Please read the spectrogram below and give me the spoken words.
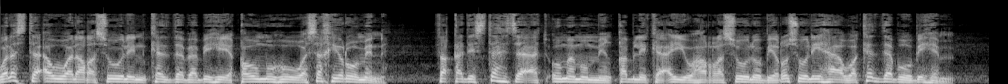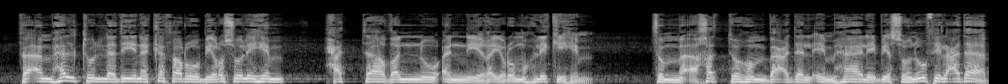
ولست أول رسول كذب به قومه وسخروا منه فقد استهزأت أمم من قبلك أيها الرسول برسلها وكذبوا بهم فأمهلت الذين كفروا برسلهم حتى ظنوا أني غير مهلكهم ثم أخذتهم بعد الإمهال بصنوف العذاب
